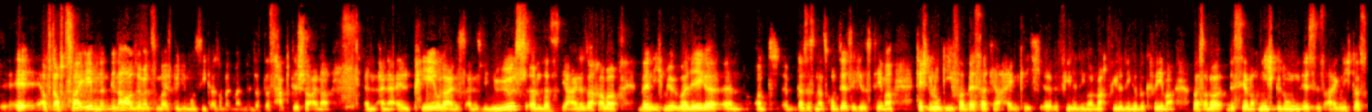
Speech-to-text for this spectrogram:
Äh, auf, auf zwei Ebenen, genau. Also wenn man zum Beispiel die Musik, also man, das, das Haptische einer, einer LP oder eines, eines Vinyls, ähm, das ist die eine Sache. Aber wenn ich mir überlege, ähm, und äh, das ist ein ganz grundsätzliches Thema, Technologie verbessert ja eigentlich äh, viele Dinge und macht viele Dinge bequemer. Was aber bisher noch nicht gelungen ist, ist eigentlich das,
